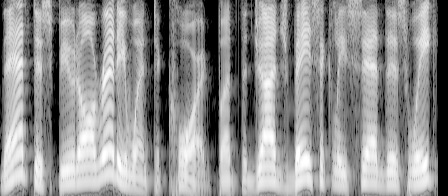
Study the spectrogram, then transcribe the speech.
That dispute already went to court, but the judge basically said this week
